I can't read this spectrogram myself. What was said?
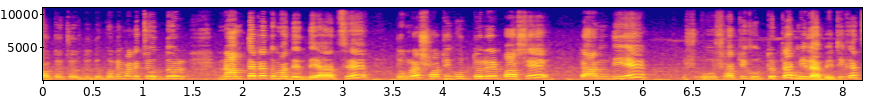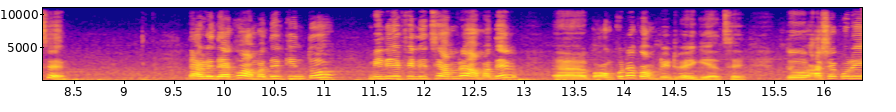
কত? চোদ্দ দুগুণে মানে চোদ্দোর নামতাটা তোমাদের দেওয়া আছে। তোমরা সঠিক উত্তরের পাশে টান দিয়ে সঠিক উত্তরটা মিলাবে, ঠিক আছে? তাহলে দেখো, আমাদের কিন্তু মিলিয়ে ফেলেছি আমরা, আমাদের অঙ্কটা কমপ্লিট হয়ে গিয়েছে। তো আশা করি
